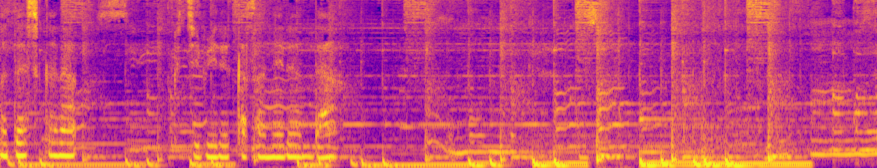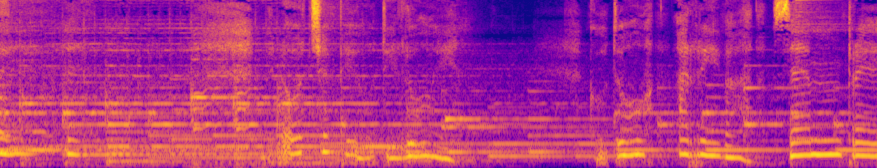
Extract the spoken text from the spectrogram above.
私から唇重ねるんだ arriva sempre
